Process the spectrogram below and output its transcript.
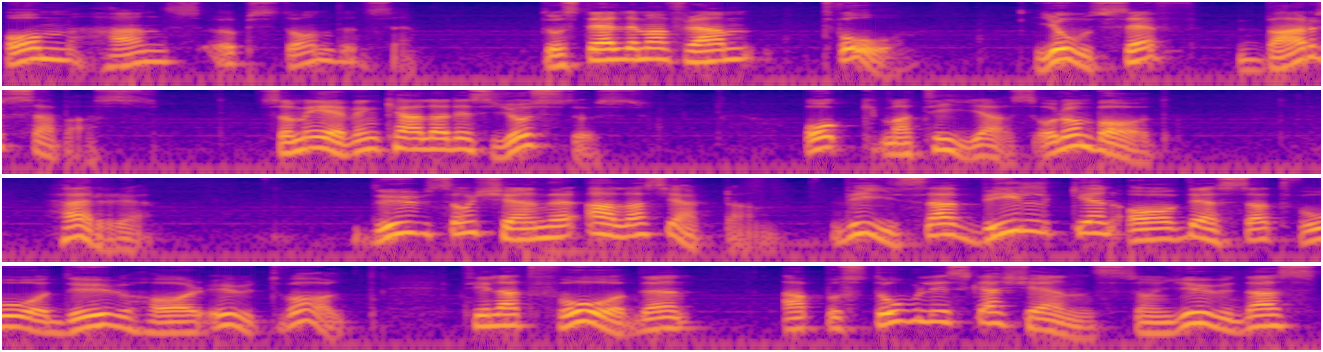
om hans uppståndelse. Då ställde man fram två, Josef Barsabas, som även kallades Justus, och Mattias, och de bad Herre, du som känner allas hjärtan, visa vilken av dessa två du har utvalt till att få den apostoliska tjänst som Judas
